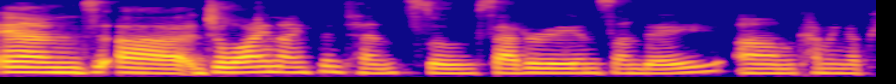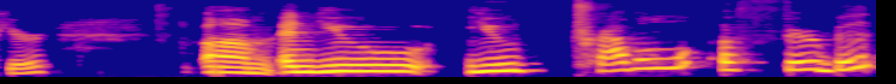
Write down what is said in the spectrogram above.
and uh, july 9th and 10th so saturday and sunday um, coming up here. Um, and you you travel a fair bit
